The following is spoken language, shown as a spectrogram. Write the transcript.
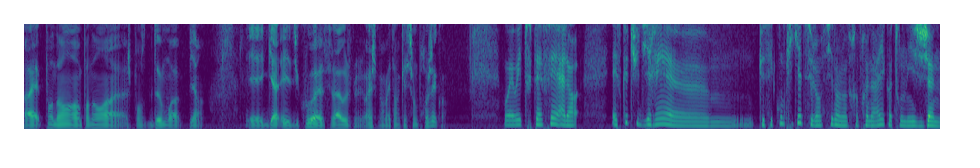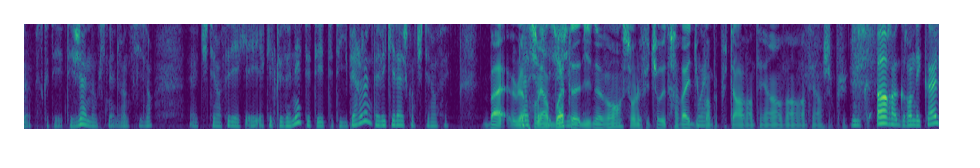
Ouais, pendant, pendant je pense deux mois bien. Et, et du coup, euh, c'est là où je me, ouais, je me remettais en question le projet. Quoi. Ouais, oui, tout à fait. Alors, est-ce que tu dirais euh, que c'est compliqué de se lancer dans l'entrepreneuriat quand on est jeune? Parce que tu es, jeune au final, 26 ans. Euh, tu t'es lancé il y, a, quelques années, tu étais, hyper jeune. Tu avais quel âge quand tu t'es lancé? Bah, La première boîte, 19 ans, sur le futur du travail, du coup un peu plus tard à 21, 20, 21, je sais plus. Donc hors grande école,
